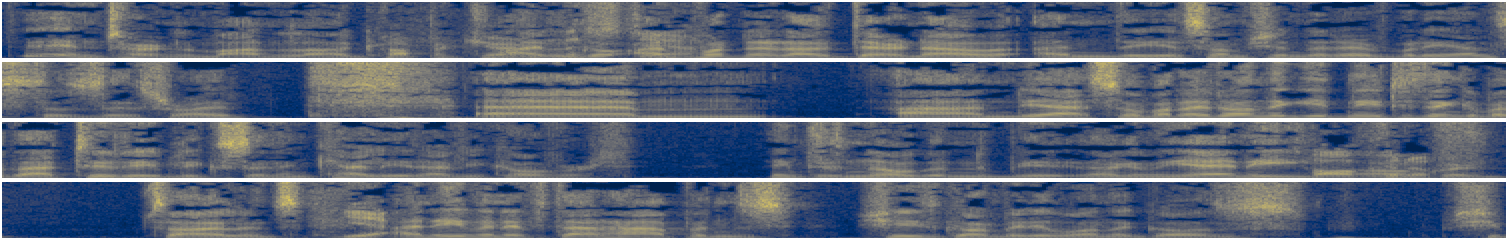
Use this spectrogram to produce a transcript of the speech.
the internal monologue. Proper I'm, journalist, I'm putting it out there now, and the assumption that everybody else does this, right? Um, and yeah, so, but I don't think you'd need to think about that too deeply because I think Kellie'd have you covered. I think there's no going to be, not going to be any awkward silence. Yeah. And even if that happens, she's going to be the one that goes, she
